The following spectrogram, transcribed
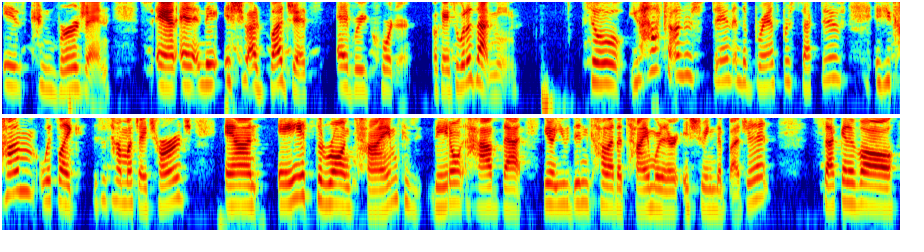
is conversion, and and they issue out budgets every quarter. Okay, so what does that mean? So you have to understand in the brand's perspective, if you come with like, this is how much I charge, and A, it's the wrong time because they don't have that, you know, you didn't come at the time where they're issuing the budget. Second of all,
